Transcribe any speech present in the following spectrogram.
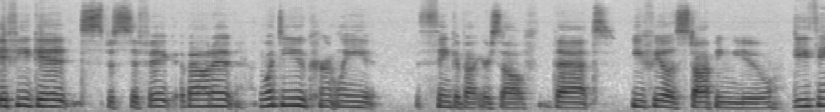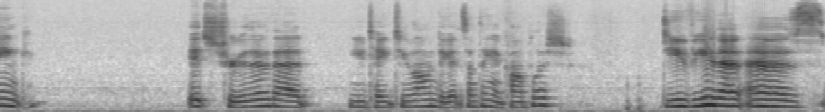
if you get specific about it, what do you currently think about yourself that you feel is stopping you? Do you think it's true though that you take too long to get something accomplished? Do you view that as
